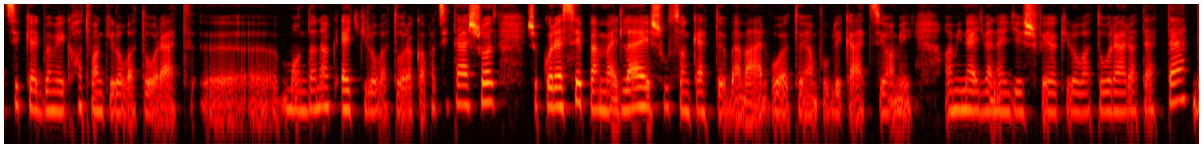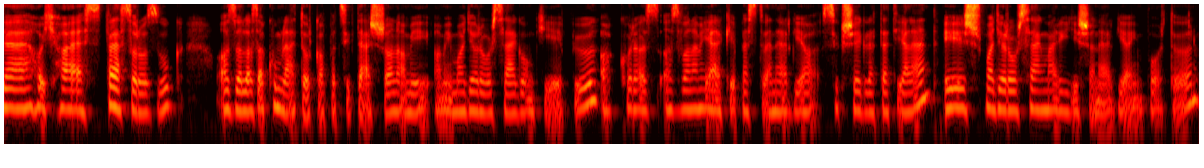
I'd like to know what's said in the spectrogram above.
cikkekben még 60 kilovattórát mondanak egy kilovattóra kapacitáshoz, és akkor ez szépen megy le, és 22-ben már volt olyan publikáció, ami, ami 41,5 kilovattórára tette, de hogyha ezt felszorozzuk, azzal az akkumulátor kapacitással, ami, ami Magyarországon kiépül, akkor az, az valami elképesztő energia szükségletet jelent, és Magyarország már így is energiaimportőr,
